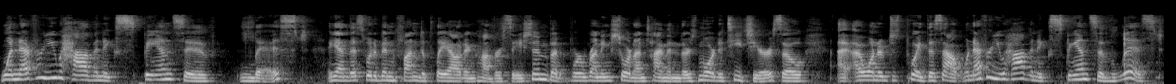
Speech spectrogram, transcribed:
Whenever you have an expansive list, again, this would have been fun to play out in conversation, but we're running short on time and there's more to teach here. So I, I want to just point this out. Whenever you have an expansive list,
